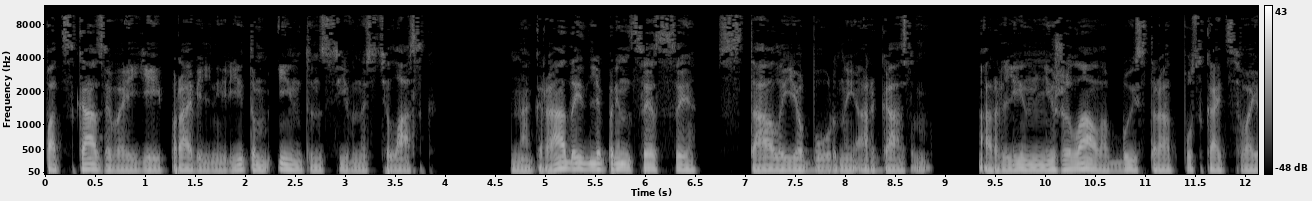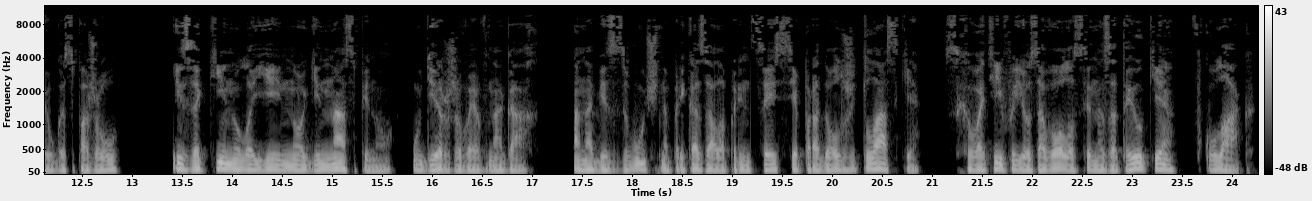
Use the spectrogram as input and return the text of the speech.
подсказывая ей правильный ритм и интенсивность ласк. Наградой для принцессы стал ее бурный оргазм. Орлин не желала быстро отпускать свою госпожу и закинула ей ноги на спину, удерживая в ногах. Она беззвучно приказала принцессе продолжить ласки, схватив ее за волосы на затылке в кулак.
